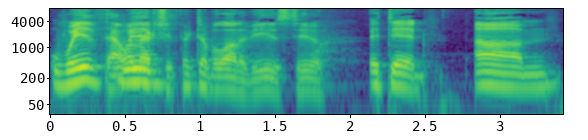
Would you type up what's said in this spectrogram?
with that with, one actually picked up a lot of views too it did. Um,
